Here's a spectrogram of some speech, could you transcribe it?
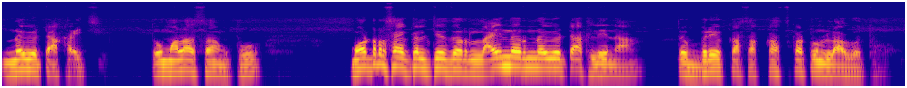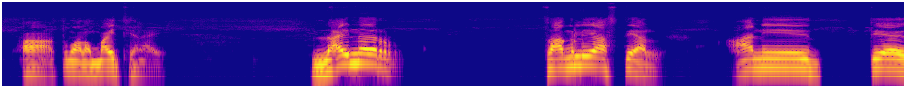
नवे टाकायचे. तो मला सांगतो मोटरसायकलचे जर लायनर नवे टाकले ना तर ब्रेक असा काचकाटून लागतो हो. हां. तुम्हाला माहिती नाही. लायनर चांगली असत्याल आणि ते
